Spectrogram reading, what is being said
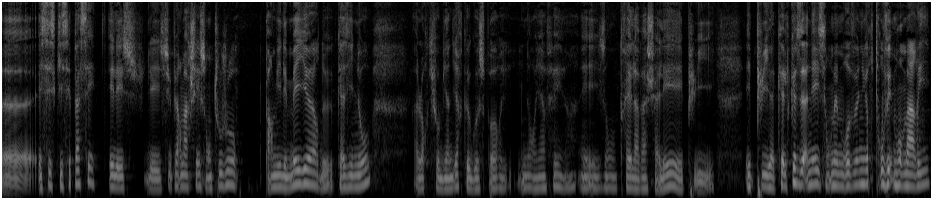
Euh, et c'est ce qui s'est passé. Et les, supermarchés sont toujours parmi les meilleurs de Casino, alors qu'il faut bien dire que Gosport, ils, n'ont rien fait. Hein. Et ils ont très la vache à lait. Et puis, et puis, il y a quelques années, ils sont même revenus retrouver mon mari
